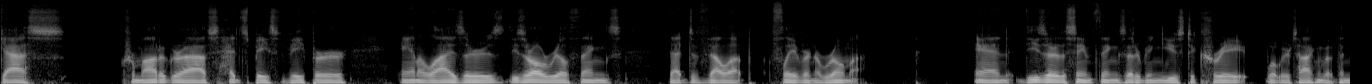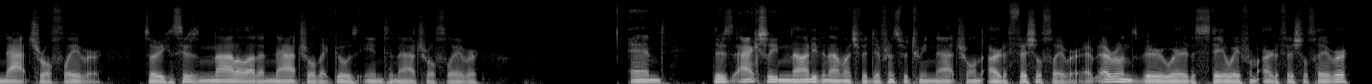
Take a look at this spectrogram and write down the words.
gas chromatographs, headspace vapor analyzers. These are all real things that develop flavor and aroma. And these are the same things that are being used to create what we were talking about the natural flavor. So you can see there's not a lot of natural that goes into natural flavor. And there's actually not even that much of a difference between natural and artificial flavor. Everyone's very aware to stay away from artificial flavor.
